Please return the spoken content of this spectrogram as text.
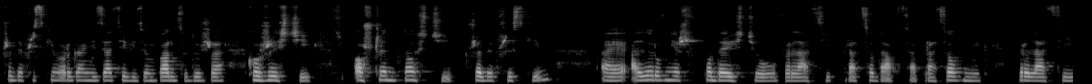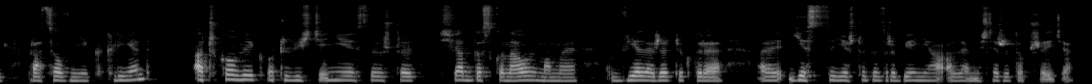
Przede wszystkim organizacje widzą bardzo duże korzyści, oszczędności przede wszystkim ale również w podejściu w relacji pracodawca-pracownik, w relacji pracownik-klient. Aczkolwiek oczywiście nie jest to jeszcze świat doskonały, mamy wiele rzeczy, które e, jest jeszcze do zrobienia, ale myślę, że to przyjdzie.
